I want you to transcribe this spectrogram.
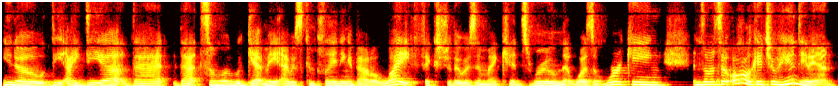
you know, the idea that that someone would get me. I was complaining about a light fixture that was in my kid's room that wasn't working, and someone said, "Oh, I'll get you a handyman."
